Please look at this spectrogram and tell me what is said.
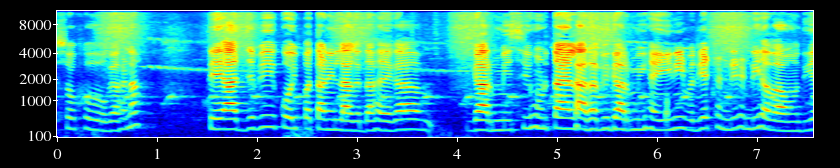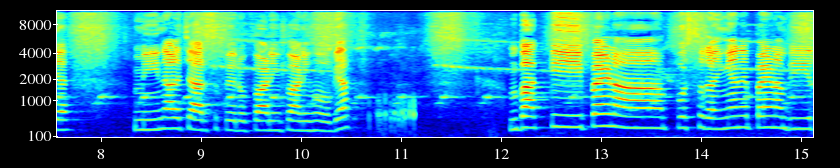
ਸੁੱਖ ਹੋ ਗਿਆ, ਹਨਾ? ਤੇ ਅੱਜ ਵੀ ਕੋਈ ਪਤਾ ਨਹੀਂ ਲੱਗਦਾ ਹੈਗਾ, ਗਰਮੀ ਸੀ, ਹੁਣ ਤਾਂ ਐ ਲੱਗਦਾ ਵੀ ਗਰਮੀ ਹੈ ਹੀ ਨਹੀਂ, ਵਧੀਆ ਠੰਡੀ ਠੰਡੀ ਹਵਾ ਆਉਂਦੀ ਆ ਮੀਂਹ ਨਾਲ ਚਾਰ ਸਪੇਰੋ ਪਾਣੀ ਪਾਣੀ ਹੋ ਗਿਆ। ਬਾਕੀ ਭੈਣਾਂ ਪੁੱਛ ਰਹੀਆਂ ਨੇ, ਭੈਣਾਂ ਵੀਰ,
